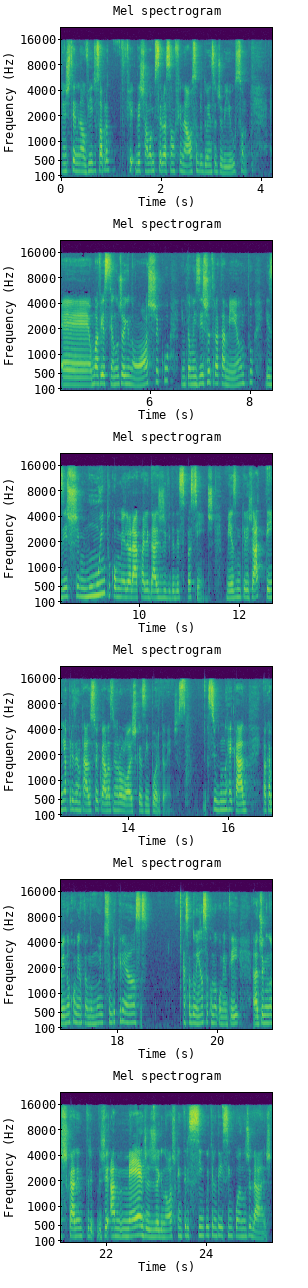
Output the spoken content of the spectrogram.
A gente terminar o vídeo só para deixar uma observação final sobre a doença de Wilson. É, uma vez tendo o diagnóstico, então existe tratamento, existe muito como melhorar a qualidade de vida desse paciente, mesmo que ele já tenha apresentado sequelas neurológicas importantes. Segundo recado, eu acabei não comentando muito sobre crianças. Essa doença, como eu comentei, ela é diagnosticada entre a média de diagnóstico é entre 5 e 35 anos de idade.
